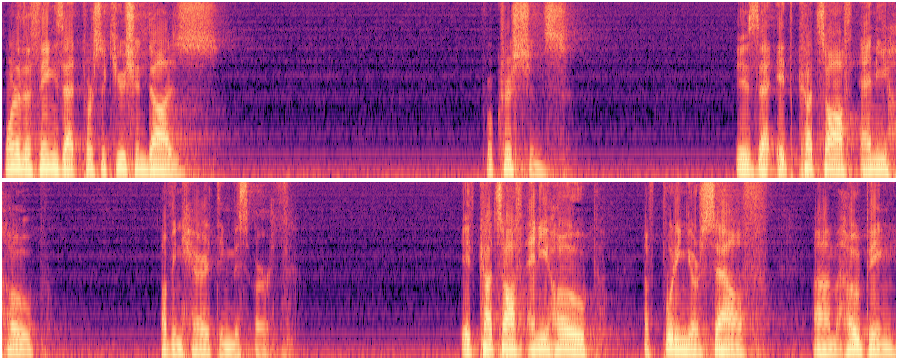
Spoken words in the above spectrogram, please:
One of the things that persecution does for Christians is that it cuts off any hope of inheriting this earth. It cuts off any hope of putting yourself um, hoping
